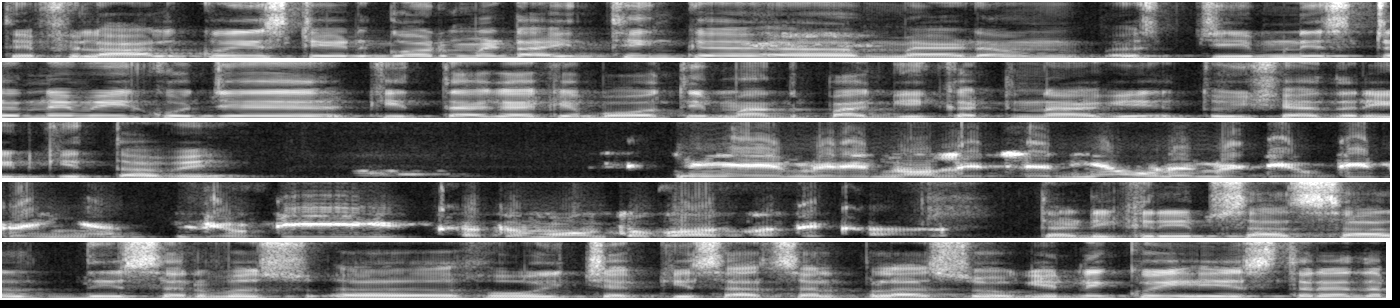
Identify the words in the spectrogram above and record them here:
ਤੇ ਫਿਲਹਾਲ ਕੋਈ state government I think madam chief minister ਨੇ ਵੀ ਕੁਝ ਕੀਤਾ ਹੈਗਾ ਕਿ ਬਹੁਤ ਹੀ ਮੰਦਭਾਗੀ ਘਟਨਾ ਹੈਗੀ ਤੁਸੀਂ ਸ਼ਾਇਦ ਰੀਡ ਕੀਤਾ ਹੋਵੇ। ਨਹੀਂ ਇਹ ਮੇਰੀ ਨੌਲੇਜ 'ਚ ਨਹੀਂ ਹੈ ਹੁਣੇ ਮੈਂ ਡਿਊਟੀ ਤੇ ਹੀ ਹਾਂ। ਡਿਊਟੀ ਖਤਮ ਹੋਣ ਤੋਂ ਬਾਅਦ ਮੈਂ ਦੇਖਾਂਗਾ। ਤੁਹਾਡੀ ਕਰੀਬ 7 ਸਾਲ ਦੀ ਸਰਵਿਸ ਹੋ ਹੀ ਚੱਕੀ 7 ਸਾਲ ਪਲੱਸ ਹੋ ਗਏ ਨਹੀਂ ਕੋਈ ਇਸ ਤਰ੍ਹਾਂ ਦਾ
